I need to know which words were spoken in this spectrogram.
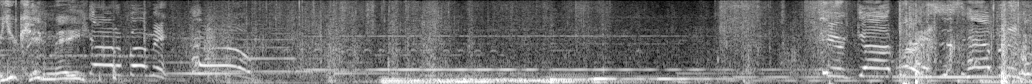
Are you kidding me? God above me! Help! Dear God, why is this happening?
